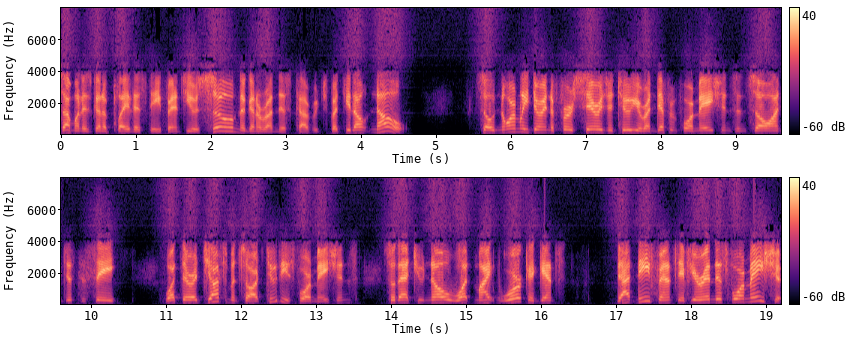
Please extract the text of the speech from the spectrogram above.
someone is going to play this defense. You assume they're going to run this coverage, but you don't know. So normally during the first series or two, you run different formations and so on just to see what their adjustments are to these formations so that you know what might work against that defense if you're in this formation.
